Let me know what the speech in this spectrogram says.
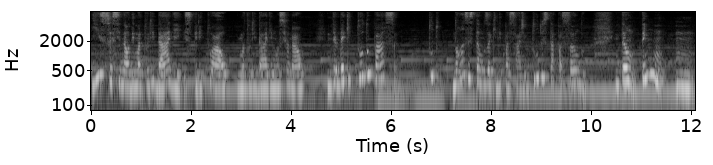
Isso é sinal de maturidade espiritual, de maturidade emocional. Entender que tudo passa, tudo, nós estamos aqui de passagem, tudo está passando. Então, tem um, um,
